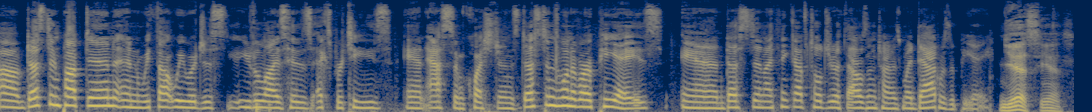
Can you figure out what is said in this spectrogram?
Um, Dustin popped in, and we thought we would just utilize his expertise and ask some questions. Dustin's one of our PAs, and Dustin, I think I've told you a thousand times, my dad was a PA, Yes, yes.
